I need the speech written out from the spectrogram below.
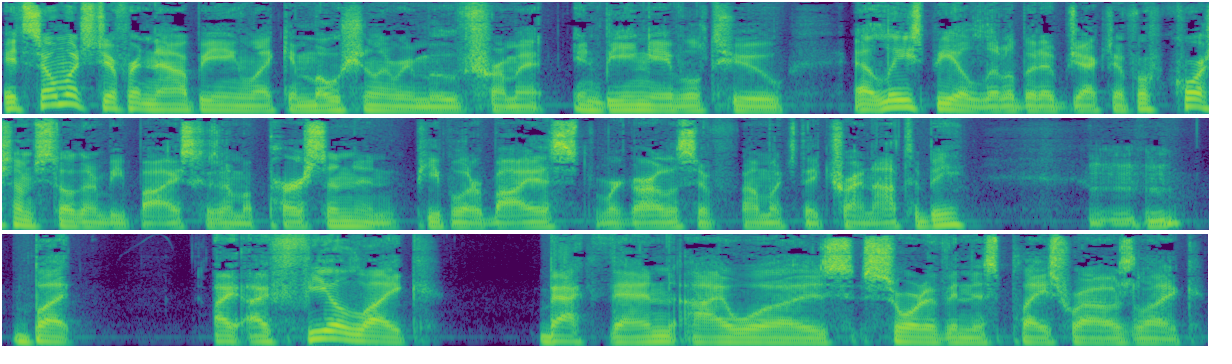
it's so much different now being like emotionally removed from it and being able to at least be a little bit objective. Of course, I'm still going to be biased because I'm a person and people are biased regardless of how much they try not to be. Mm-hmm. But I, I feel like back then I was sort of in this place where I was like,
